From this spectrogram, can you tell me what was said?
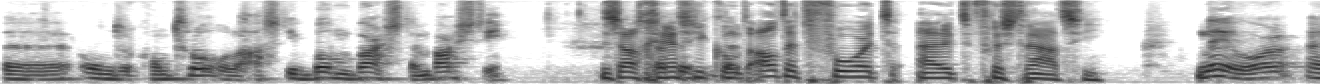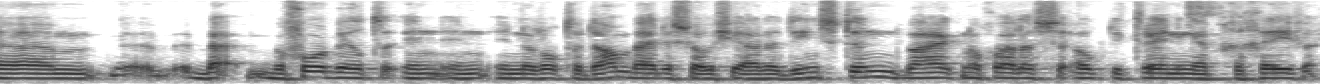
uh, onder controle. Als die bom barst, dan barst die. Dus agressie is, komt dat... altijd voort uit frustratie? Nee hoor. Um, bijvoorbeeld in, in, in Rotterdam bij de sociale diensten, waar ik nog wel eens ook die training heb gegeven,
